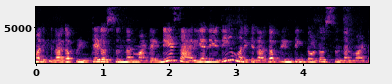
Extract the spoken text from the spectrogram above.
మనకి ఇలాగా ప్రింటెడ్ వస్తుంది అనమాట అండి. శారీ అనేది మనకి ఇలాగా ప్రింటింగ్ తోటి వస్తుంది అనమాట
